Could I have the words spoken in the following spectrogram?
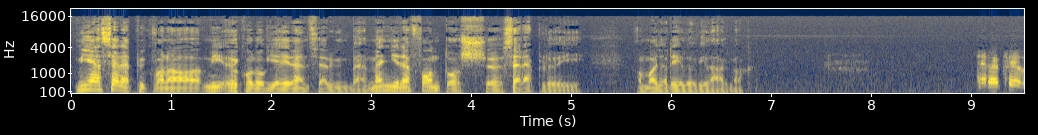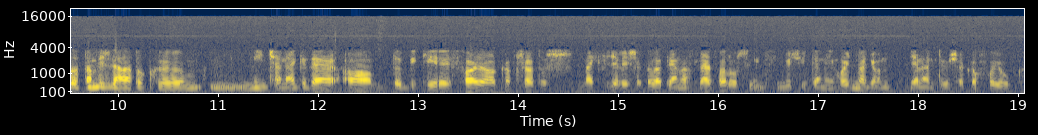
Milyen szerepük van a mi ökológiai rendszerünkben? Mennyire fontos szereplői a magyar élővilágnak? Erre célzottan vizsgálatok nincsenek, de a többi kérészfajjal kapcsolatos megfigyelések alapján azt lehet valószínűsíteni, hogy nagyon jelentősek a folyók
